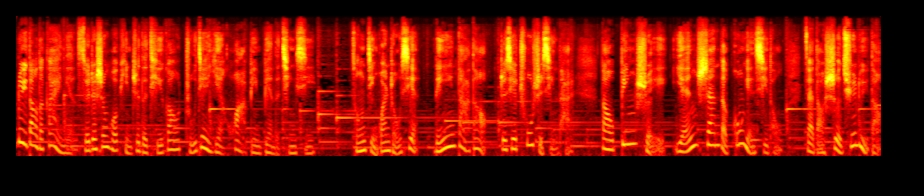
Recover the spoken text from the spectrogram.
绿道的概念随着生活品质的提高，逐渐演化并变得清晰。从景观轴线、林荫大道这些初始形态，到滨水沿山的公园系统，再到社区绿道、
